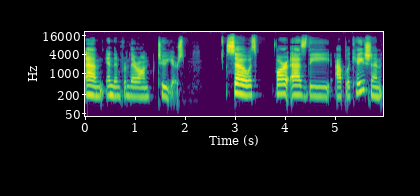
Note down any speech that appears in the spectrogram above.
Um, and then from there on, two years. So, as far as the application,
